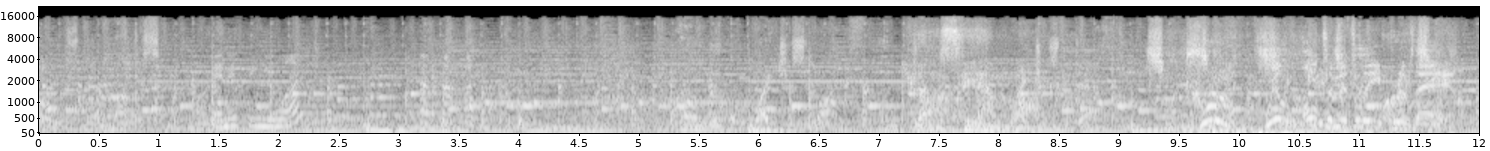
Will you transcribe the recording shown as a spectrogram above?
foes will not escape Anything you want? I'll live a righteous life and die a righteous death. Truth will ultimately prevail.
